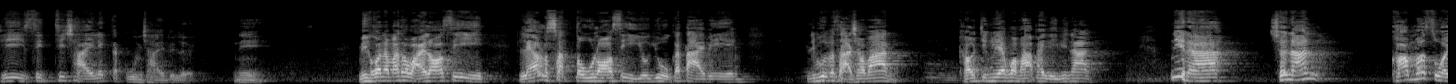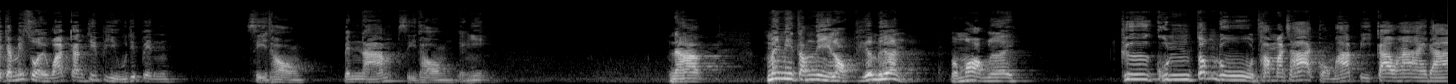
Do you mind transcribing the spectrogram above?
พี่สิทธิชัยเล็กตระกูลชัยไปเลย นี่ มีคนเอามาถวายรอสี่แล้วศัตรูรอสี่อยู่ๆก็ตายไปเอง นี่พูดภาษาชาวบ้าน เขาจึงเรียกว่าพระภัยรีพินาศนี่นะ ฉะนั้นความว่าสวยกันไม่สวยวัดกันที่ผิวที่เป็นสีทอง เป็นน้ำสีทองอย่างนี้นะครับ ไม่มีตำหนิหรอกเพื่อนๆผมบอกเลย คือคุณต้องดูธรรมชาติของพระปี95ให้ได้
